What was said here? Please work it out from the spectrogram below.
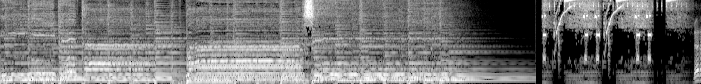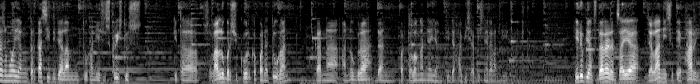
Ibeta. Saudara semua yang terkasih di dalam Tuhan Yesus Kristus, kita selalu bersyukur kepada Tuhan karena anugerah dan pertolongannya yang tidak habis-habisnya dalam kehidupan. Hidup yang saudara dan saya jalani setiap hari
